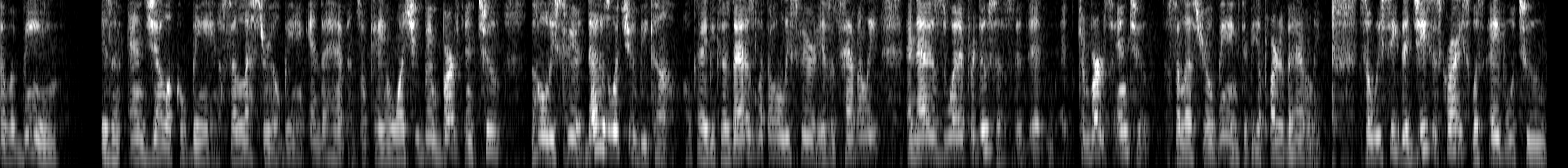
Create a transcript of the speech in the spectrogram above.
of a being is an angelical being, a celestial being in the heavens, okay? And once you've been birthed into the Holy Spirit, that is what you become, okay? Because that is what the Holy Spirit is. It's heavenly, and that is what it produces. It, it, it converts into a celestial being to be a part of the heavenly. So we see that Jesus Christ was able to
